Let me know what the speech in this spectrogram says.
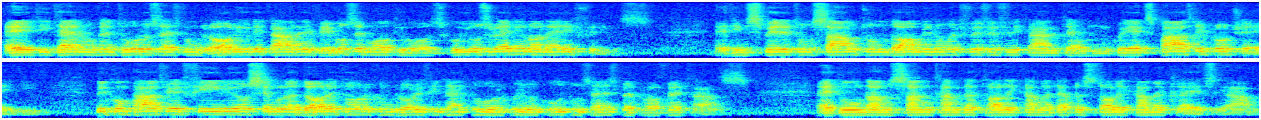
et iterum venturus est cum gloria decare vivos et mortuos, cuius regnum non erit finis, et in spiritum sanctum dominum et vivificantem, qui ex patri procedit, qui cum patri et filio semuladoretor cum glorificatur qui locutus est per prophetas et unam sanctam catholicam et apostolicam ecclesiam,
